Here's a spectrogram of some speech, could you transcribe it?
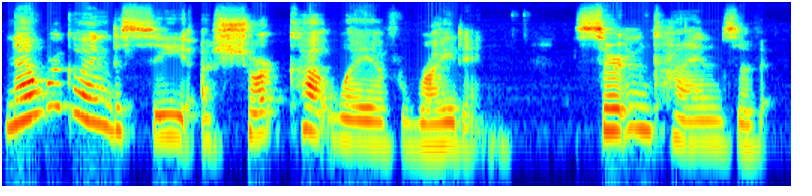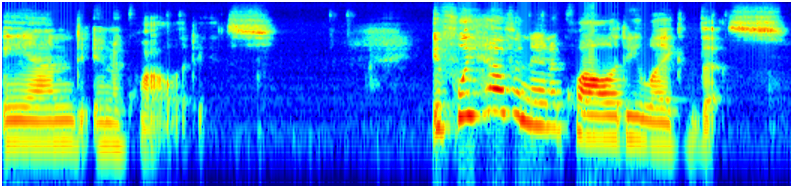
Now we're going to see a shortcut way of writing certain kinds of AND inequalities. If we have an inequality like this,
